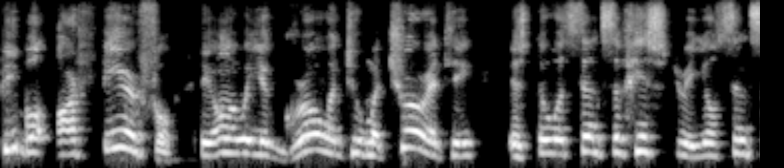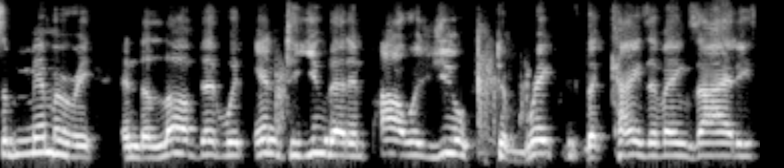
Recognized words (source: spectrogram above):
People are fearful. The only way you grow into maturity is through a sense of history, your sense of memory, and the love that went into you that empowers you to break the kinds of anxieties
